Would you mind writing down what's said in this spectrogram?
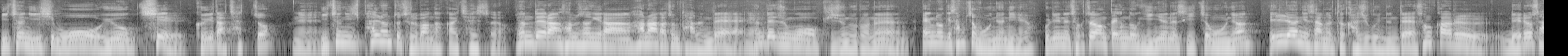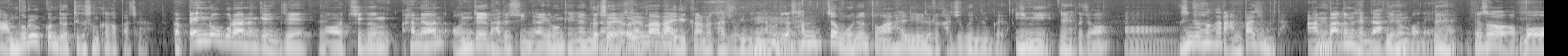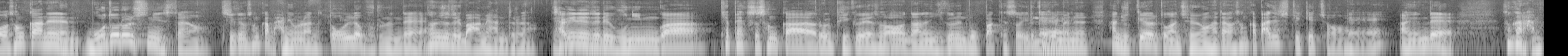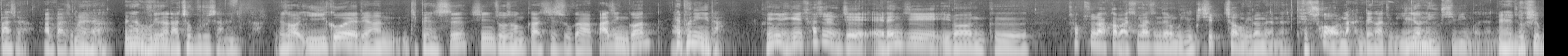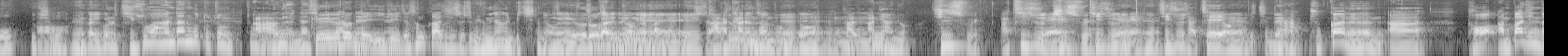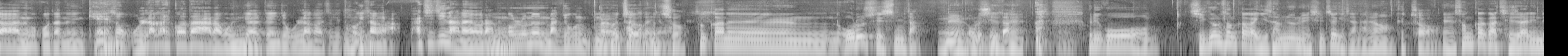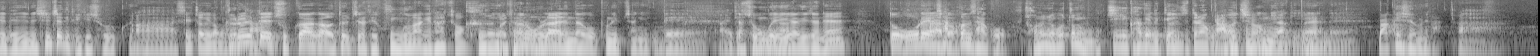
2025, 6, 7 거의 다 찼죠. 네. 2028년도 절반 가까이 차 있어요. 현대랑 삼성이랑 한화가 좀 다른데 네. 현대중공 기준으로는 백록이 3.5년이에요. 우리는 적정 백록이 2년에서 2.5년, 1년 이상을 더 가지고 있는데 성과를 내려서 안 부를 건데 어떻게 성과가 빠져요? 그러니까 백로그라는 게 이제 어, 지금 하면 언제 받을 수 있냐 이런 개념이랑 네. 그렇죠. 예. 얼마나 일감을 가지고 있느냐. 음. 우리가 3.5년 동안 할 일들을 가지고 있는 거예요. 이미 네. 그죠? 어. 신조 성과는 안 빠집니다. 안 받으면 된다 이런 거네요. 네. 그래서 뭐 성과는 못 오를 수는 있어요. 지금 성과 많이 올랐는데 또 올려 부르는데 선수들이 마음에 안 들어요. 자기네들의 운임과 캐펙스 성과를 비교해서 어 나는 이거는 못 받겠어. 이렇게 네. 되면은 한 6개월 동안 조용하다가 성과 빠질 수도 있겠죠. 네. 아니 근데 성과는 안 빠져요. 안 빠질 네. 거다. 왜냐면 우리가 낮춰 부르지 않으니까. 그래서 이거에 대한 디펜스 신조성과 지수가 빠진 건 어. 해프닝이다. 그리고 이게 사실 이제 LNG 이런 그 척수는 아까 말씀하신 대로 뭐 60척 이러면은 개수가 얼마 안 돼가지고 1년에 60인 거잖아요. 네, 65, 65. 어, 예. 그러니까 이걸로 지수화한다는 것도 좀, 좀 의미가 있나 싶기도 한데. 그런데 이게 예. 이제 성과 지수에 좀 영향을 미치는 거죠. 주가에도 선종에, 많이 예, 미치죠. 아, 다른 선종도? 예, 예. 가- 음. 아니 아니요. 지수에. 아 지수에 지수에. 지수에 예, 예. 지수 자체에 영향을 네, 미친다. 네. 주가는 아 더 안 빠진다는 것보다는 계속 올라갈 거다라고 음. 얘기할 때 이제 올라가지 더 이상 아- 빠지진 않아요라는 걸로는 만족을 못 아, 그렇죠. 하거든요. 그렇죠. 성과는 오를 수 있습니다. 음, 오를 수 있다. 네. 그리고 지금 성과가 2, 3년 후에 실적이잖아요. 그렇죠. 네, 성과가 제자리인데 내년에 실적이 되게 좋을 거예요. 아 실적이 너무 그럴 좋다. 때 주가가 어떨지가 되게 궁금하긴 하죠. 그러니까요. 저는 올라야 된다고 보는 입장이고. 네 알겠습니다. 자, 좋은 거 얘기하기 전에 또 올해 하나 더. 사건 사고 저는 이거 좀 묵직하게 느껴지더라고요. 아, 그렇죠. 중국 이야기. 네. 네. 마켓시험이다. 아,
